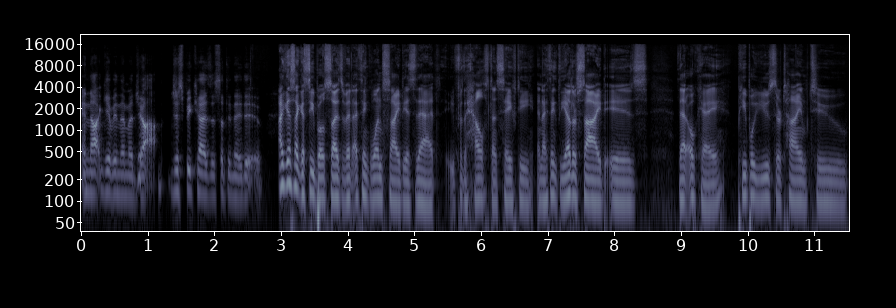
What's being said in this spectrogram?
and not giving them a job just because of something they do? I guess I can see both sides of it. I think one side is that for the health and safety, and I think the other side is that okay, people use their time to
